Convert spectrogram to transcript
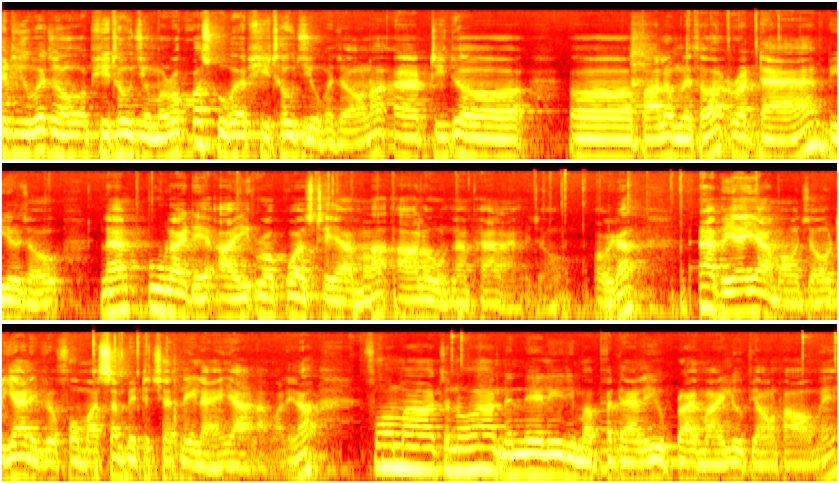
ID ကိုပဲကျွန်တော်အဖြေထုတ်ကြည့်မှာ request ကိုပဲအဖြေထုတ်ကြည့်မှာကျွန်တော်เนาะအဲဒီတော့အာဘာလို့မလဲဆိုတော့ return ပြီးတော့ကျွန်တော် လမ်းပို့လိုက်တဲ့ i request ထဲမှာအားလုံးလမ်းဖမ်းလိုက်မယ်ကျွန်တော်ဟုတ်ပြီနော်အဲ့ဒါဘေးရရမအောင်ကျွန်တော်ဒီကနေပြီးတော့ former submit တစ်ချက်နှိပ်လိုက်ရင်ရလာပါလိမ့်နော် former ကျွန်တော်ကနည်းနည်းလေးဒီမှာ pattern လေးကို primary လို့ပြောင်းထားအောင်မယ်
